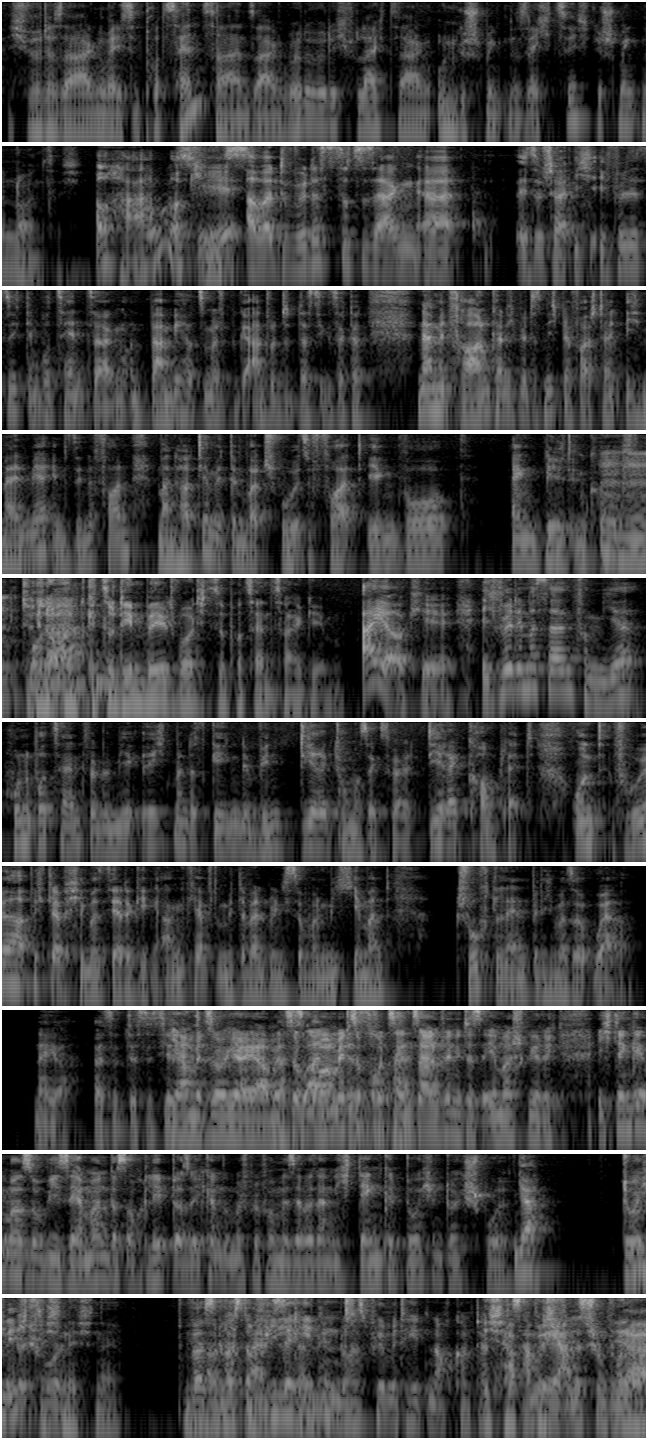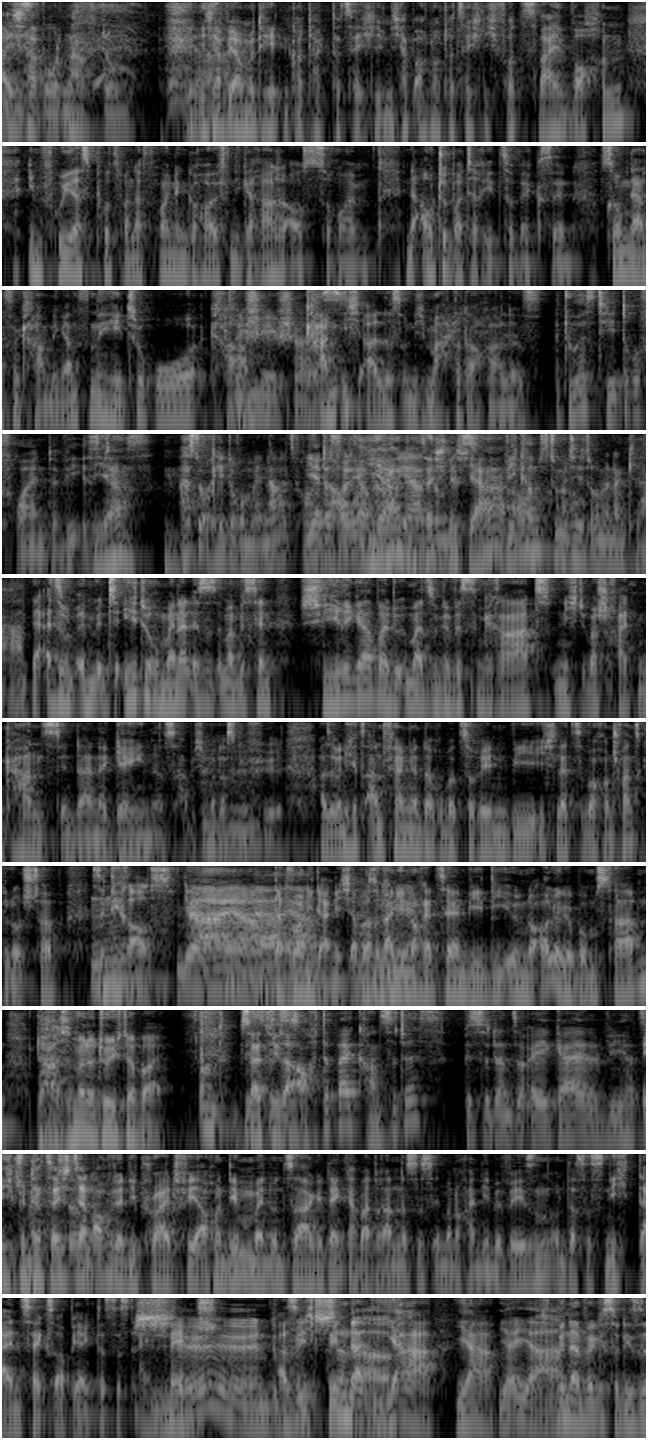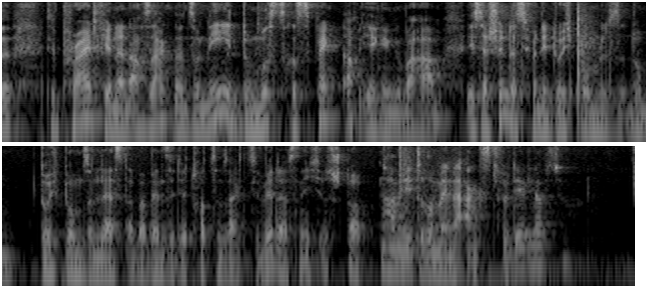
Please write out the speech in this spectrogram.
Ich würde sagen, wenn ich es in Prozentzahlen sagen würde, würde ich vielleicht sagen, ungeschminkt eine 60, geschminkt eine 90. Oha, Oh, okay. süß. Aber du würdest sozusagen, äh, also schau, ich, ich will jetzt nicht den Prozent sagen. Und Bambi hat zum Beispiel geantwortet, dass sie gesagt hat, na, mit Frauen kann ich mir das nicht mehr vorstellen. Ich meine mehr im Sinne von, man hat ja mit dem Wort schwul sofort irgendwo ein Bild im Kopf. Genau, und zu dem Bild wollte ich diese Prozentzahl geben. Ah ja, okay. Ich würde immer sagen, von mir 100%, weil bei mir riecht man das gegen den Wind direkt homosexuell. Direkt komplett. Und früher habe ich, glaube ich, immer sehr dagegen angekämpft. Und mittlerweile bin ich so, wenn mich jemand Schwuchtel nennt, bin ich immer so, well, naja, also das ist jetzt... Ja, mit so, ja, ja, mit so, aber mit so Prozentzahlen finde ich das eh immer schwierig. Ich denke immer so, wie sehr man das auch lebt. Also ich kann zum Beispiel von mir selber sagen, ich denke durch und durch schwul. Ja, du Durch- nicht. durch schwul. Ich nicht, ne. Was, du hast doch viele? Heten, du hast viel mit Heten auch Kontakt. Ich das hab haben wir ja alles schon ja, verloren, ich diese hab- Bodenhaftung. Ich habe ja auch mit Heten Kontakt tatsächlich. Und ich habe auch noch tatsächlich vor zwei Wochen im Frühjahrsputz meiner Freundin geholfen, die Garage auszuräumen, eine Autobatterie zu wechseln. So einen ganzen Kram, den ganzen Hetero-Kram kann ich alles und ich mache das auch alles. Du hast Hetero-Freunde, wie ist Ja. das? Hast du auch Hetero-Männer als Freunde? Ja, das wollte ich auch Ja, sagen. so ein tatsächlich, bisschen. ja. Wie auch, kommst du mit auch. Heteromännern klar? Ja, also mit Heteromännern ist es immer ein bisschen schwieriger, weil du immer so einen gewissen Grad nicht überschreiten kannst in deiner Gayness, habe ich immer das Gefühl. Also wenn ich jetzt anfange, darüber zu reden, wie ich letzte Woche einen Schwanz gelutscht habe, sind die raus. Ja, ja. Das wollen die da nicht. Aber solange die noch erzählen, wie die irgendeine Olle gebumst haben, da sind wir natürlich dabei. Und bist Das heißt, du da auch dabei? Kannst du das? Bist du dann so, ey, geil, wie hat's Ich bin tatsächlich So? dann auch wieder die Pride-Fee, auch in dem Moment und sage, denk aber dran, das ist immer noch ein Lebewesen und das ist nicht dein Sexobjekt, das ist ein Schön, Mensch. du also ich bin da, auch. ja, ja, Ja, ja. Ich bin da wirklich so diese, die Pride-Fee und dann auch sagt dann so, nee, du musst Respekt auch ihr gegenüber haben. Ist ja schön, dass sie von dir durchbumsen, durchbumsen lässt, aber wenn sie dir trotzdem sagt, sie will das nicht, ist Stopp. Haben Heteromänner Angst vor dir, glaubst du?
